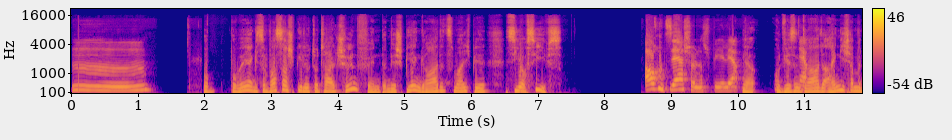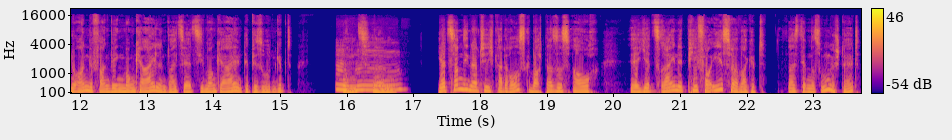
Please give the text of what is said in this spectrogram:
Mm, Wo, wobei ich eigentlich so Wasserspiele total schön finde, denn wir spielen gerade zum Beispiel Sea of Thieves. auch ein sehr schönes Spiel, ja. Ja. Und wir sind Ja. gerade, eigentlich haben wir nur angefangen wegen Monkey Island, weil es ja jetzt die Monkey Island Episoden gibt. Und, Mhm. ähm, Jetzt haben sie natürlich gerade rausgemacht, dass es auch äh, jetzt reine PvE-Server gibt. Das heißt, die haben das umgestellt.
